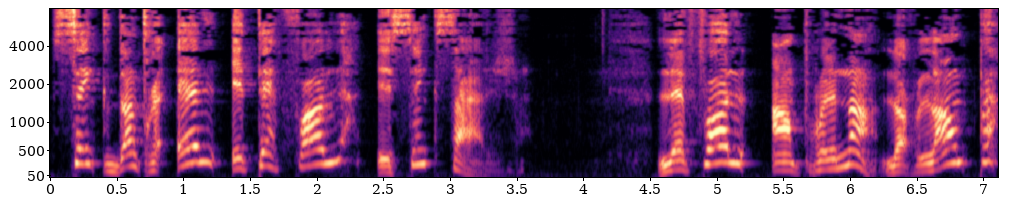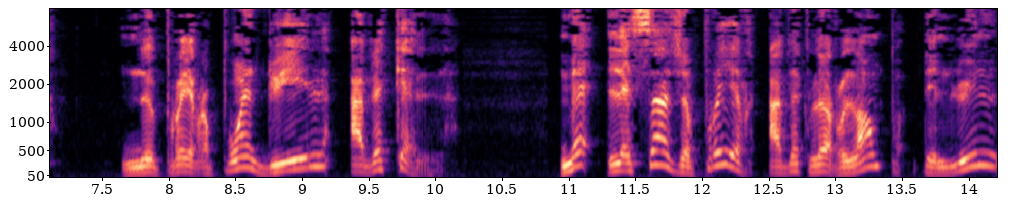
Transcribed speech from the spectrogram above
Cinq d'entre elles étaient folles et cinq sages. Les folles, en prenant leurs lampes, ne prirent point d'huile avec elles. Mais les sages prirent avec leurs lampes de l'huile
